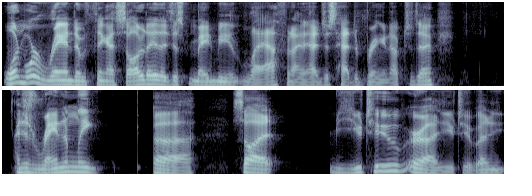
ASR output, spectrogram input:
one more random thing I saw today that just made me laugh, and I had just had to bring it up today. I just randomly uh, saw a YouTube or a YouTube a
